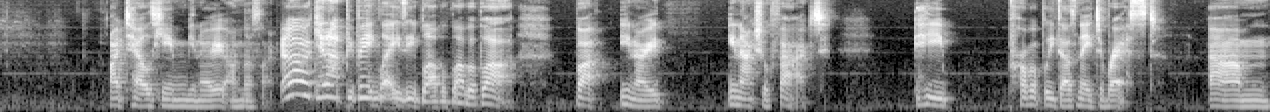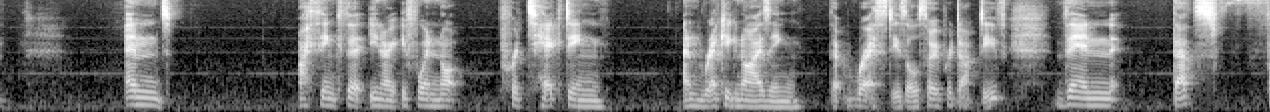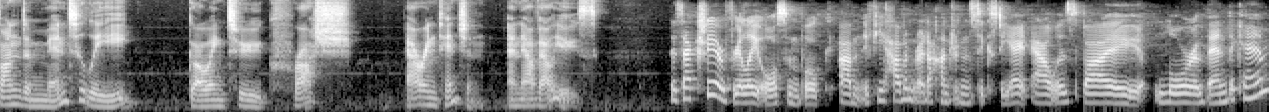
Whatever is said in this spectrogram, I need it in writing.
I tell him, you know, I'm just like, oh, get up, you're being lazy, blah, blah, blah, blah, blah. But, you know, in actual fact, he probably does need to rest. Um, and I think that, you know, if we're not protecting and recognizing that rest is also productive, then that's fundamentally going to crush our intention and our values. There's actually a really awesome book. Um, if you haven't read 168 Hours by Laura Vanderkam,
